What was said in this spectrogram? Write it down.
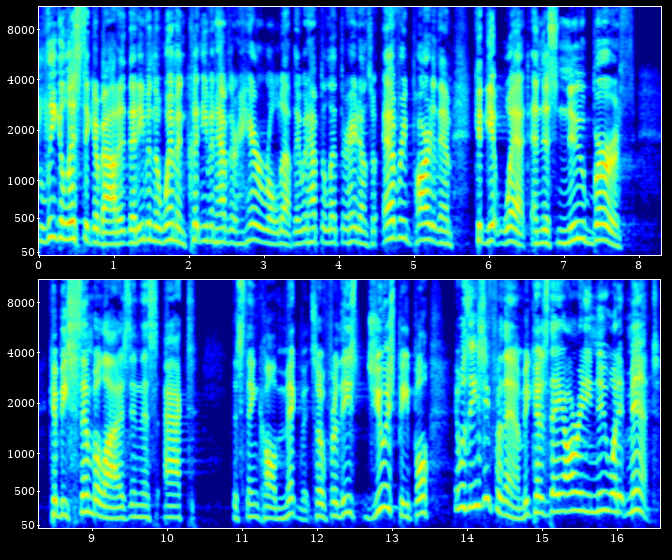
legalistic about it that even the women couldn't even have their hair rolled up. They would have to let their hair down. So every part of them could get wet, and this new birth could be symbolized in this act, this thing called mikvah. So for these Jewish people, it was easy for them because they already knew what it meant.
